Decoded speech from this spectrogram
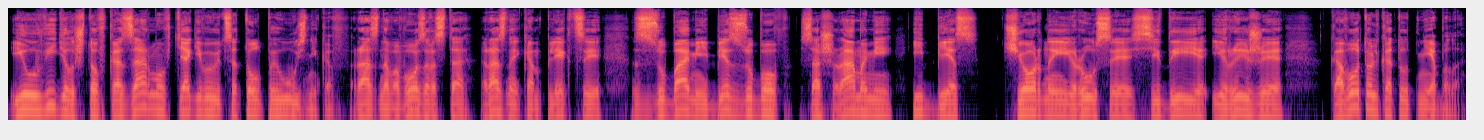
и увидел, что в казарму втягиваются толпы узников разного возраста, разной комплекции, с зубами и без зубов, со шрамами и без, черные, русые, седые и рыжие, кого только тут не было.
